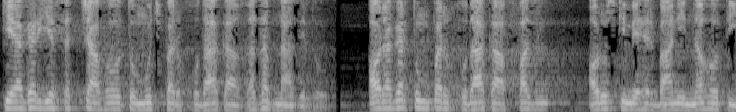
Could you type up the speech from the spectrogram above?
کہ اگر یہ سچا ہو تو مجھ پر خدا کا غضب نازل ہو۔ اور اگر تم پر خدا کا فضل اور اس کی مہربانی نہ ہوتی،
